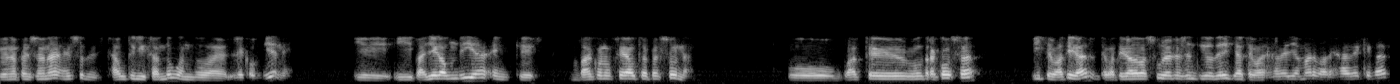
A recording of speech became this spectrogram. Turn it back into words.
que una persona eso te está utilizando cuando le conviene. Y, va a llegar un día en que va a conocer a otra persona o va a hacer otra cosa y te va a tirar, te va a tirar la basura en el sentido de ya te va a dejar de llamar, va a dejar de quedar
